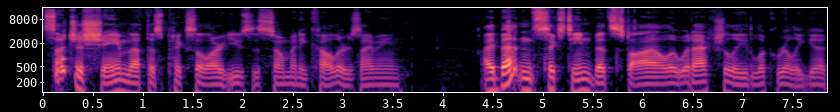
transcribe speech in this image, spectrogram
It's such a shame that this pixel art uses so many colors. I mean, I bet in 16-bit style it would actually look really good.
